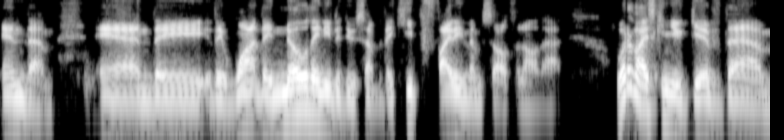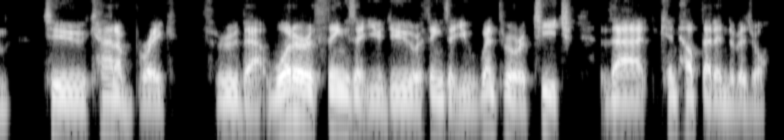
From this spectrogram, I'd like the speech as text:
in them, and they they want they know they need to do something, but they keep fighting themselves and all that. What advice can you give them to kind of break through that? What are things that you do or things that you went through or teach that can help that individual?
